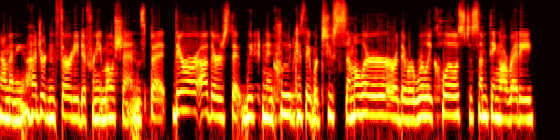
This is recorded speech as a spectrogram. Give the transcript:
how many 130 different emotions, but there are others that we didn't include because they were too similar or they were really close to something already.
